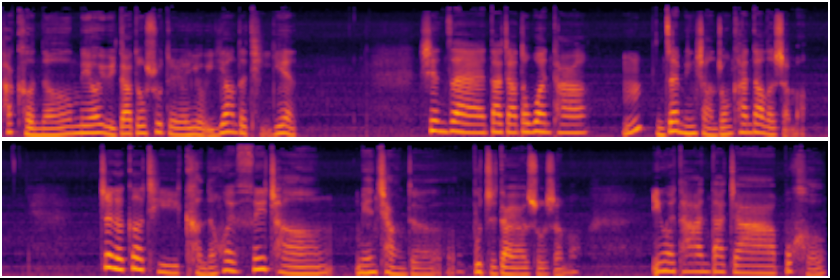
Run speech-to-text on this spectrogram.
他可能没有与大多数的人有一样的体验。现在大家都问他：“嗯，你在冥想中看到了什么？”这个个体可能会非常勉强的不知道要说什么，因为他和大家不合。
